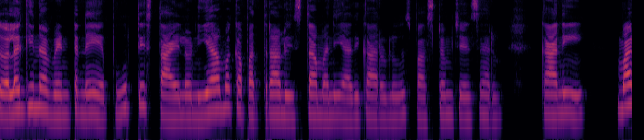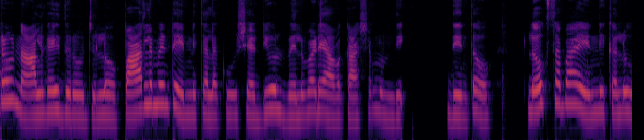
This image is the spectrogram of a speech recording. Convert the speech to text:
తొలగిన వెంటనే పూర్తి స్థాయిలో నియామక పత్రాలు ఇస్తామని అధికారులు స్పష్టం చేశారు. కానీ మరో నాలుగైదు రోజుల్లో పార్లమెంట్ ఎన్నికలకు షెడ్యూల్ వెలువడే అవకాశం ఉంది. దీంతో లోక్సభ ఎన్నికలు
